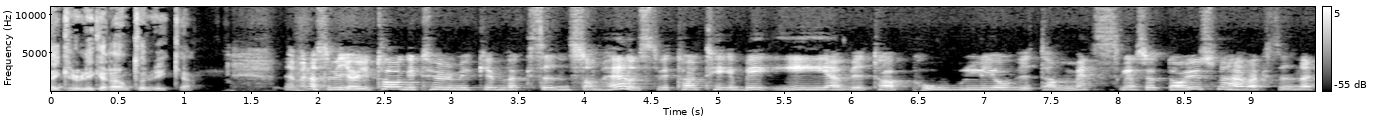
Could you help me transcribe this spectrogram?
Tänker du likadant Ulrika? Nej, men alltså, vi har ju tagit hur mycket vaccin som helst. Vi tar TBE, vi tar polio, vi tar mässling. Så vi tar ju sådana här vacciner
